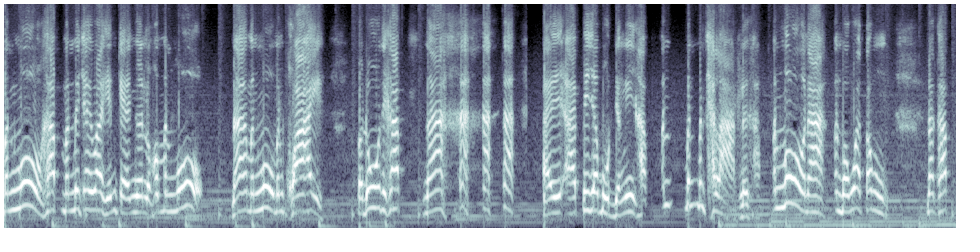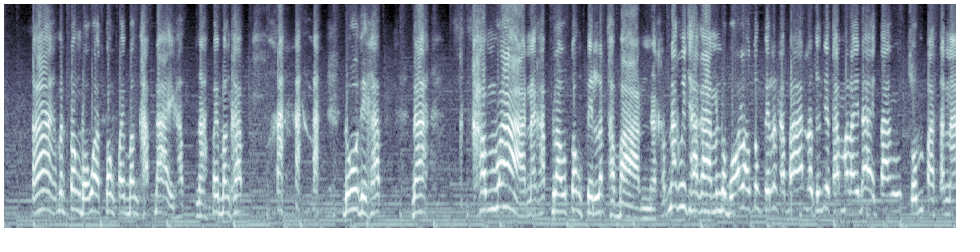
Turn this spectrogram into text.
มันโง่ครับ มันไม่ใช่ว่าเห็นแก่เงินหรอกครับมันโง่ นะ มันโง่มันควาย ก็ดูสิครับ นะไอ้ไอปิยบุตรอย่างนี้ครับ มันมันมันฉลาดเลยครับ มันโง่นะ มันบอกว่าต้องนะครับอ่ามันต้องบอกว่าต้องไปบังคับได้ครับนะไปบังคับ ดูสิครับนะ คำว่านะครับเราต้องเป็นรัฐบาลนะครับนักวิชาการมันบอกว่าเราต้องเป็นรัฐบาล เราถึงจะทำอะไรได้ตามสมปรารถนา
